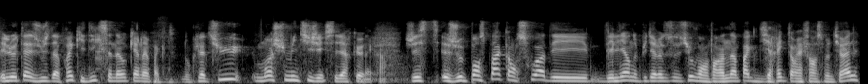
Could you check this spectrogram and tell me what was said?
et le test juste après qui dit que ça n'a aucun impact. Donc là-dessus, moi je suis mitigé. C'est-à-dire que je pense pas qu'en soi des, liens depuis des réseaux sociaux vont avoir un impact direct en référencement naturel.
